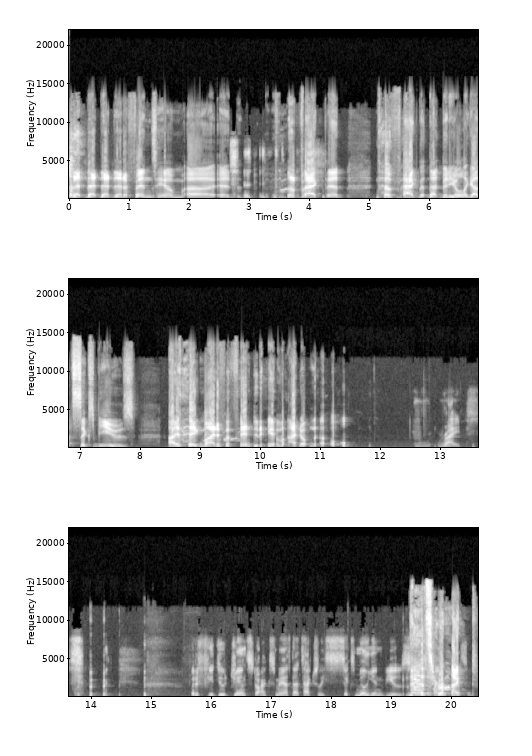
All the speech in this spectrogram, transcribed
that, that that that offends him. Uh, and the fact that the fact that that video only got six views, I think might have offended him. I don't know. right. But if you do Jan Stark's math, that's actually six million views. So That's quite impressive.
